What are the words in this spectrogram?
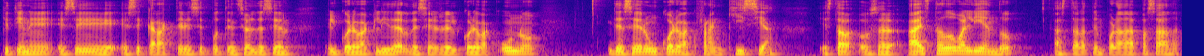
que tiene ese, ese carácter, ese potencial de ser el coreback líder, de ser el coreback 1, de ser un coreback franquicia. Está, o sea, ha estado valiendo hasta la temporada pasada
